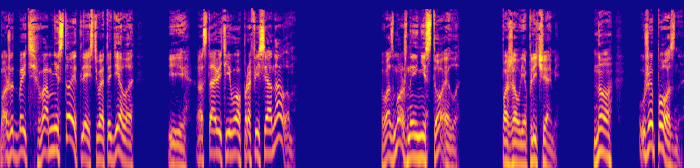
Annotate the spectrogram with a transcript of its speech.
Может быть, вам не стоит лезть в это дело и оставить его профессионалам? Возможно, и не стоило, — пожал я плечами. Но уже поздно.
